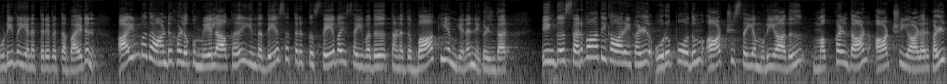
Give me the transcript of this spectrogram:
முடிவு என தெரிவித்த பைடன் ஐம்பது ஆண்டுகளுக்கும் மேலாக இந்த தேசத்திற்கு சேவை செய்வது தனது பாக்கியம் என நிகழ்ந்தார். இங்கு சர்வாதிகாரிகள் ஒருபோதும் ஆட்சி செய்ய முடியாது மக்கள்தான் ஆட்சியாளர்கள்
